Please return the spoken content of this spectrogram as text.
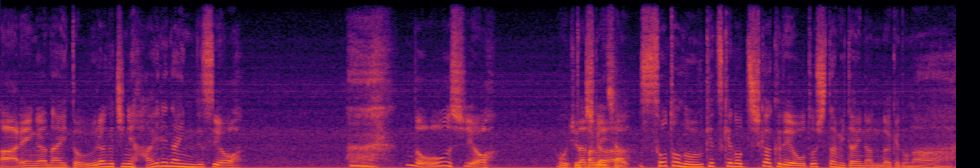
あれがないと裏口に入れないんですよ、どうしよう確か外の受付の近くで落としたみたいなんだけどな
